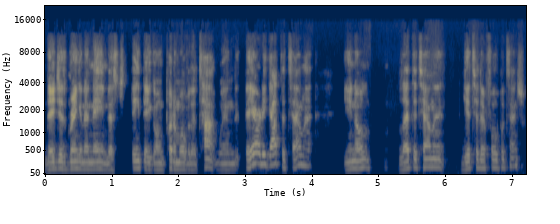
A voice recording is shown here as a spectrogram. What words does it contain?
They just bringing a name that think they're going to put them over the top when they already got the talent. You know, let the talent get to their full potential.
